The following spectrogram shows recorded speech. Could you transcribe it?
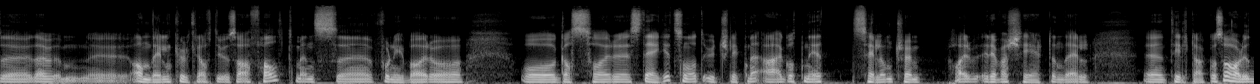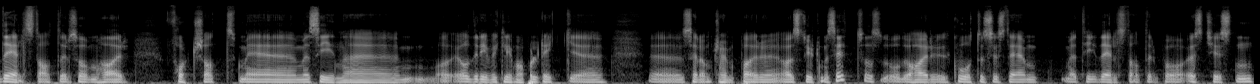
Andelen kullkraft i USA har falt, mens fornybar og, og, gass har steget. Sånn at utslippene er gått ned, selv om Trump har reversert en del tiltak. Og så har du delstater som har fortsatt med, med sine Å drive klimapolitikk eh, eh, selv om Trump har, har, styrt med sitt. Og, og du har kvotesystem med ti delstater på østkysten.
